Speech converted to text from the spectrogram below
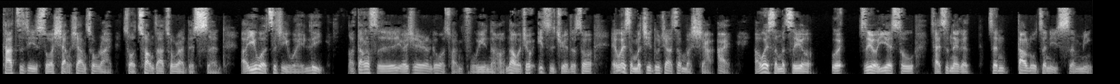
他自己所想象出来、所创造出来的神啊。以我自己为例啊，当时有一些人跟我传福音的哈，那我就一直觉得说，诶，为什么基督教这么狭隘啊？为什么只有为只有耶稣才是那个？真道路、真理、生命，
